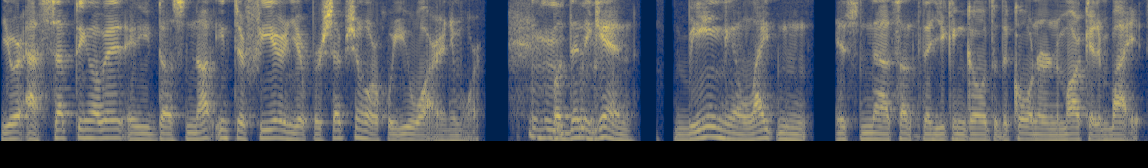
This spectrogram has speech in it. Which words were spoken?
You're accepting of it, and it does not interfere in your perception or who you are anymore. Mhm. But then Mhm. again, being enlightened is not something that you can go to the corner in the market and buy it.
